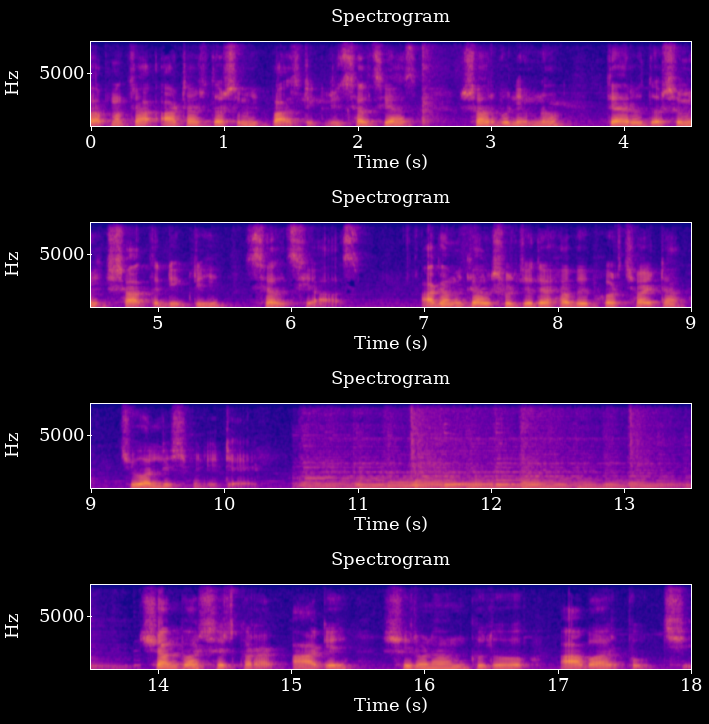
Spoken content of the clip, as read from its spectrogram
তাপমাত্রা আঠাশ দশমিক পাঁচ ডিগ্রি সেলসিয়াস, সর্বনিম্ন তেরো দশমিক সাত ডিগ্রি সেলসিয়াস। আগামীকাল সূর্যোদয় হবে ভোর ছয়টা চুয়াল্লিশ মিনিটে। সংবাদ শেষ করার আগে শিরোনামগুলো আবার পড়ছি।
